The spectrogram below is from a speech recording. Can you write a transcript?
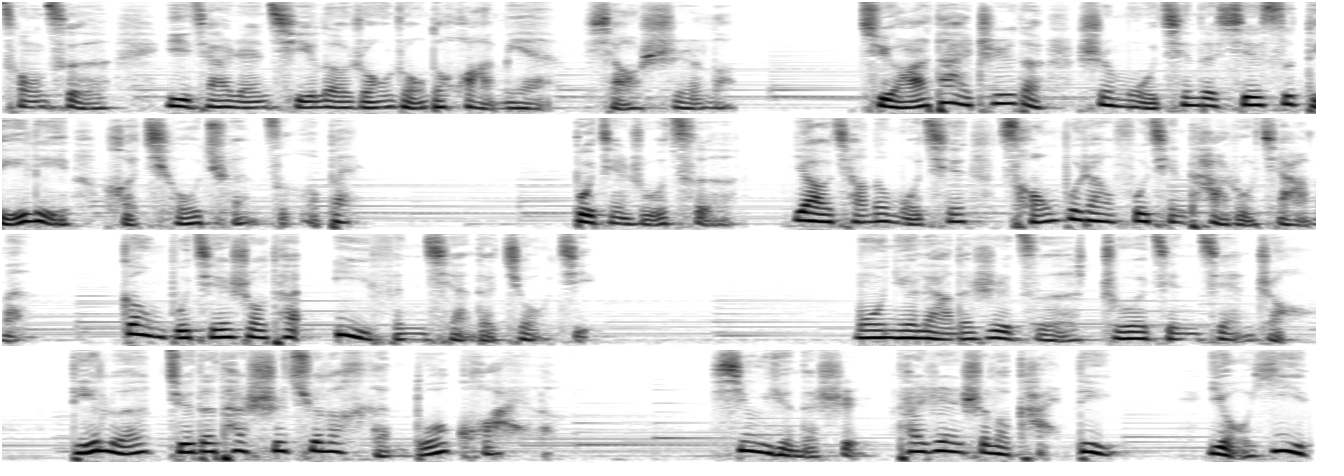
从此，一家人其乐融融的画面消失了，取而代之的是母亲的歇斯底里和求全责备。不仅如此，要强的母亲从不让父亲踏入家门，更不接受他一分钱的救济。母女俩的日子捉襟见肘，迪伦觉得他失去了很多快乐。幸运的是，他认识了凯蒂，有意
